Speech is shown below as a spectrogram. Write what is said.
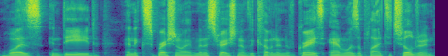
was indeed an expression or administration of the covenant of grace and was applied to children,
